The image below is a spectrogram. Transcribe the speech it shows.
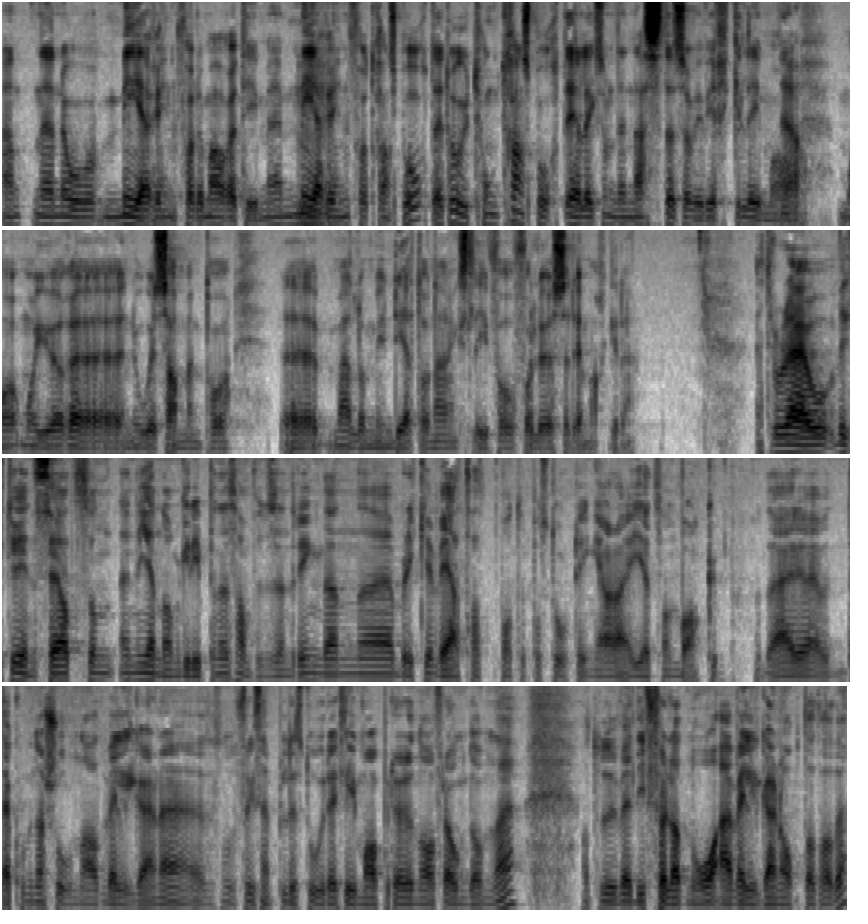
Enten det er noe mer innenfor det maritime, mer mm. innenfor transport. Jeg tror jo tungtransport er liksom det neste som vi virkelig må, ja. må, må gjøre noe sammen på uh, mellom myndigheter og næringsliv for å få løse det markedet. Jeg tror det er jo viktig å innse at sånn, en gjennomgripende samfunnsendring den uh, blir ikke vedtatt på, måte, på Stortinget da, i et sånn vakuum. Det er, det er, kombinasjonen av at velgerne, sånn f.eks. det store klimaopprøret nå fra ungdommene, at du, de føler at nå er velgerne opptatt av det.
